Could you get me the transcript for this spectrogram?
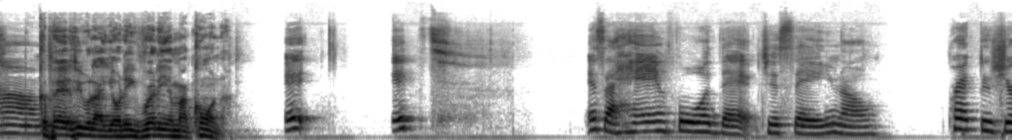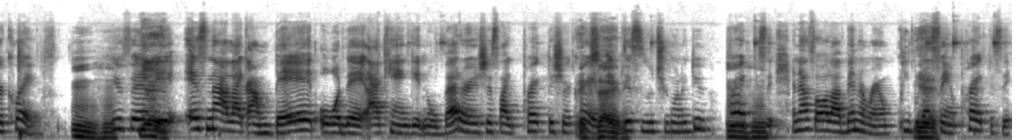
Um, compared to people like yo, they really in my corner. it it it's a handful that just say you know practice your craft. Mm-hmm. You feel me? It's not like I'm bad or that I can't get no better. It's just like practice your craft. If this is what you're gonna do, practice Mhm. it. And that's all I've been around. People Yeah. that saying practice it.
